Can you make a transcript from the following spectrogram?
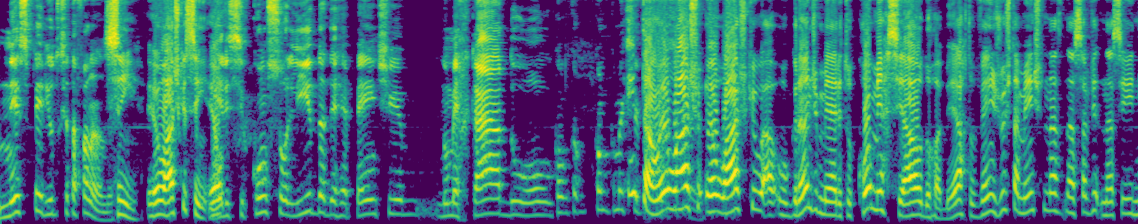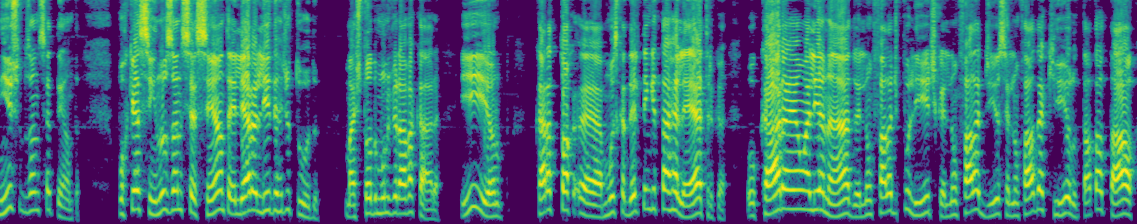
nesse período que você está falando. Sim, eu acho que sim. Eu, ele se consolida de repente no mercado ou como, como, como é que você Então, eu acho, eu acho que o, o grande mérito comercial do Roberto vem justamente nessa, nesse início dos anos 70. Porque assim, nos anos 60 ele era líder de tudo, mas todo mundo virava cara. E eu, o cara toca, é, a música dele tem guitarra elétrica. O cara é um alienado, ele não fala de política, ele não fala disso, ele não fala daquilo, tal, tal, tal.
